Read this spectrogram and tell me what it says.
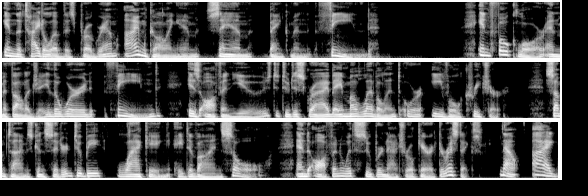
In the title of this program, I'm calling him Sam Bankman Fiend. In folklore and mythology, the word fiend is often used to describe a malevolent or evil creature, sometimes considered to be lacking a divine soul, and often with supernatural characteristics. Now, I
